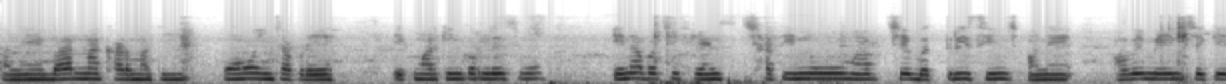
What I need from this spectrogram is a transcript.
અને બહારના ખાડમાંથી પોણો ઇંચ આપણે એક માર્કિંગ કરી લઈશું. એના પછી ફ્રેન્ડ્સ છાતીનું માપ છે બત્રીસ ઇંચ અને હવે મેઇન છે કે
